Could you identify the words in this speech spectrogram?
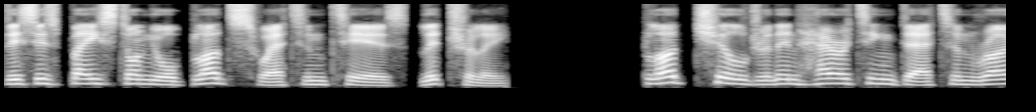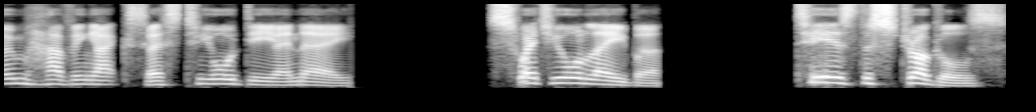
This is based on your blood, sweat, and tears, literally. Blood children inheriting debt and Rome having access to your DNA. Sweat your labor. Tears the struggles.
